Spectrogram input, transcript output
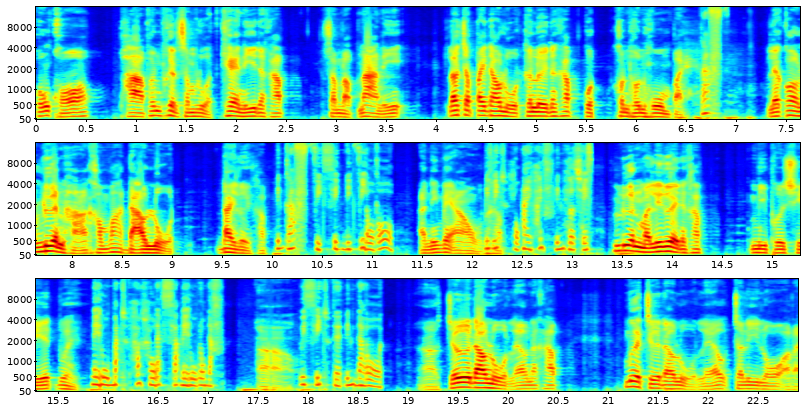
ผมขอพาเพื่อนๆสำรวจแค่นี้นะครับสำหรับหน้านี้ เราจะไปดาวน์โหลดกันเลยนะครับ กด Control Home ไป แล้วก็เลื่อนหาคำว่าดาวน์โหลดได้เลยครับ อันนี้ไม่เอานะครับ เลื่อนมาเรื่อยๆนะครับ มี Purchase ด้วยอ้าวอ่าเจอดาวน์โหลดแล้วนะครับ เมื่อเจอดาวน์โหลดแล้วจะรีรออะไร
